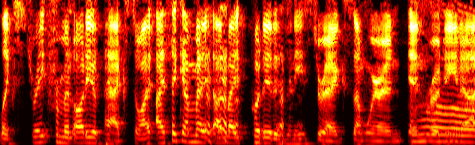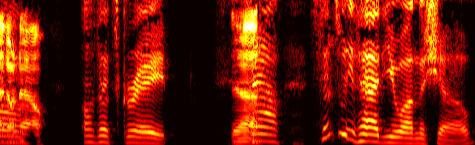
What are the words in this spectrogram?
like straight from an audio pack. So I, I think I might I might put it as an Easter egg somewhere in in Rodina. I don't know. Oh, that's great. Yeah. Now, since we've had you on the show,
